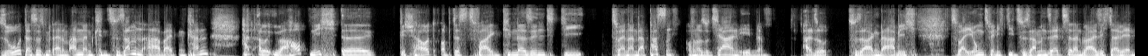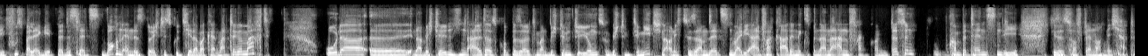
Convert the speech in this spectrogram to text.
so, dass es mit einem anderen Kind zusammenarbeiten kann, hat aber überhaupt nicht äh, geschaut, ob das zwei Kinder sind, die zueinander passen auf einer sozialen Ebene. Also zu sagen, da habe ich zwei Jungs, wenn ich die zusammensetze, dann weiß ich, da werden die Fußballergebnisse des letzten Wochenendes durchdiskutiert, aber kein Mathe gemacht. Oder äh, in einer bestimmten Altersgruppe sollte man bestimmte Jungs und bestimmte Mädchen auch nicht zusammensetzen, weil die einfach gerade nichts miteinander anfangen konnten. Das sind Kompetenzen, die diese Software noch nicht hat.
